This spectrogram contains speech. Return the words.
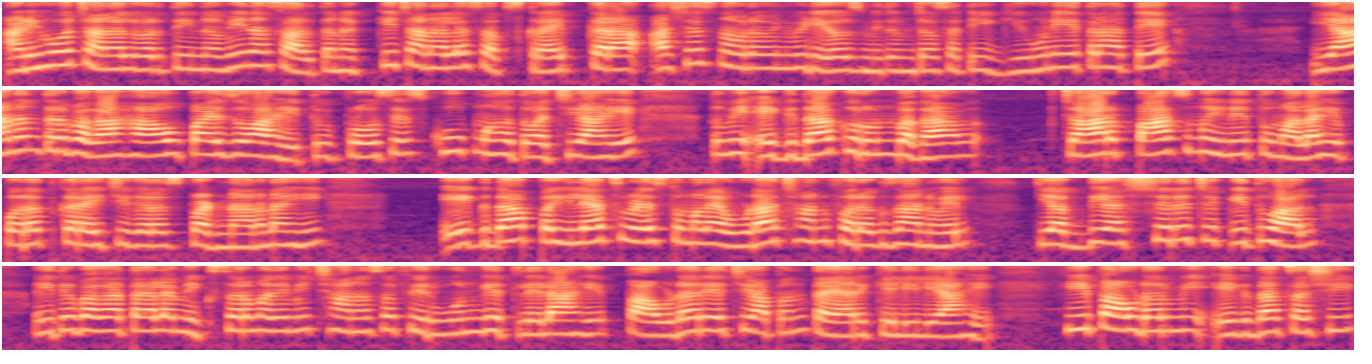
आणि हो चॅनलवरती नवीन असाल तर नक्की चॅनलला सबस्क्राईब करा. असेच नवनवीन व्हिडिओज मी तुमच्यासाठी घेऊन येत राहते. यानंतर बघा हा उपाय जो आहे तो प्रोसेस खूप महत्त्वाची आहे. तुम्ही एकदा करून बघा चार पाच महिने तुम्हाला हे परत करायची गरज पडणार नाही. एकदा पहिल्याच वेळेस तुम्हाला एवढा छान फरक जाणवेल की अगदी आश्चर्यचकित व्हाल. इथे बघा त्याला मिक्सरमध्ये मी छान असं फिरवून घेतलेलं आहे. पावडर याची आपण तयार केलेली आहे. ही पावडर मी एकदाच अशी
